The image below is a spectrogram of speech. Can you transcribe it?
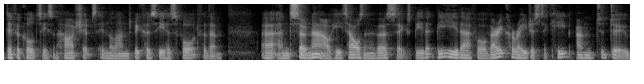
difficulties and hardships in the land because he has fought for them. Uh, and so now he tells them in verse 6 be, that, be ye therefore very courageous to keep and to do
